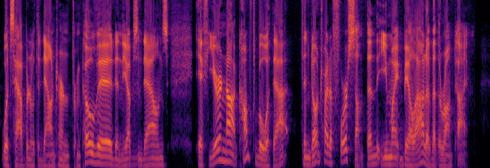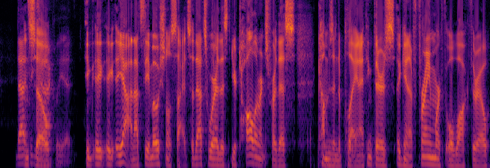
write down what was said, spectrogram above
what's happened with the downturn from COVID and the ups and mm-hmm. downs. If you're not comfortable with that, then don't try to force something that you might bail out of at the wrong time. That's And so- exactly it. It- it- yeah, and that's the emotional side. So that's where this your tolerance for this comes into play. And I think there's again a framework that we'll walk through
